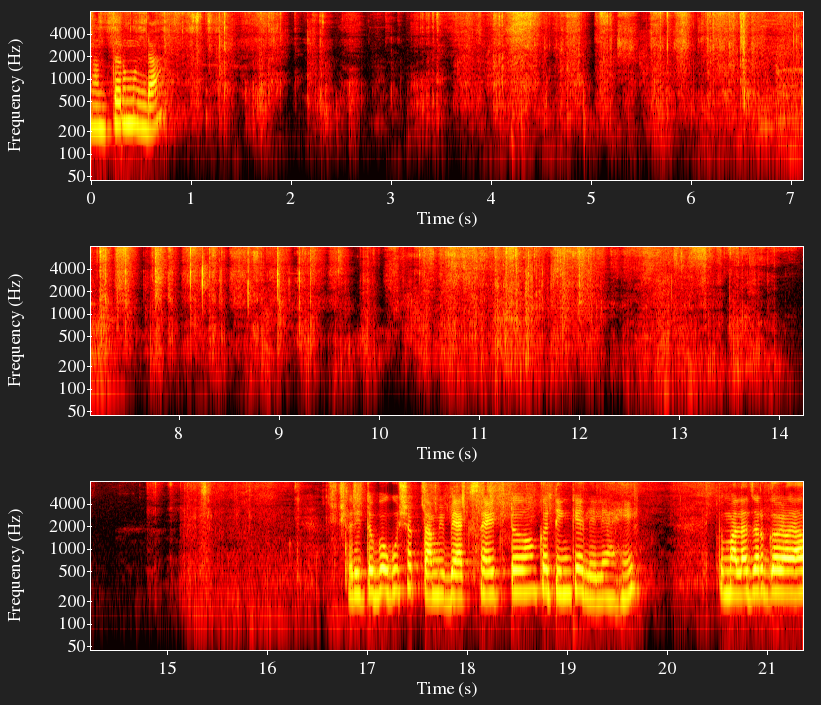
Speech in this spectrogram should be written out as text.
नंतर मुंडा. तर इथं बघू शकता मी बॅक साईड कटिंग केलेली आहे. तुम्हाला जर गळा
